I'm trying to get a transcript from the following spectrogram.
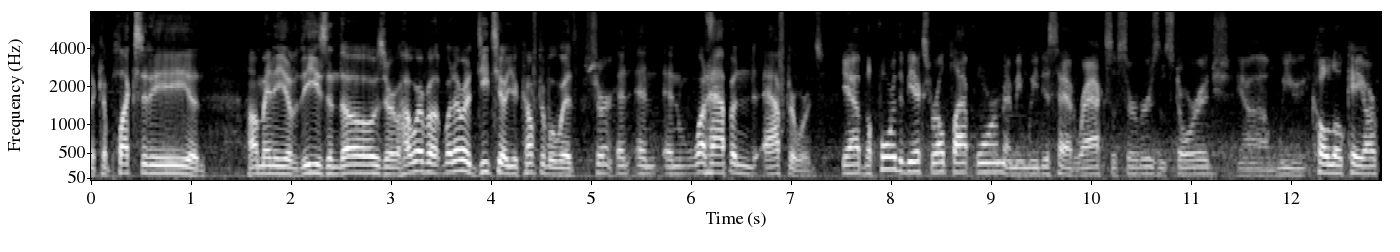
the complexity and how many of these and those, or however, whatever detail you're comfortable with. Sure. And, and, and what happened afterwards? Yeah, before the VxRail platform, I mean, we just had racks of servers and storage. Um, we co-locate our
